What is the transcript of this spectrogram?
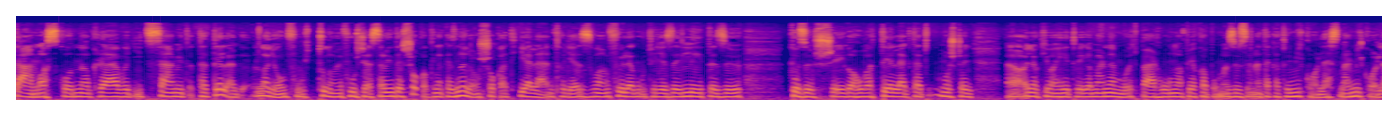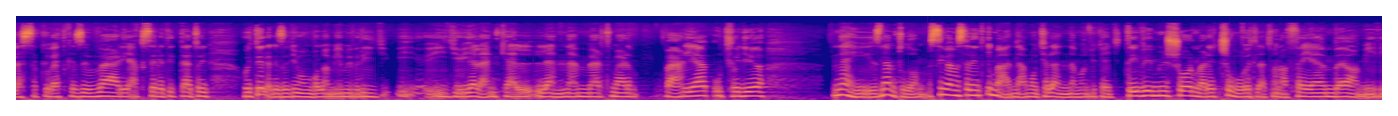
támaszkodnak rá, vagy itt számít, tehát tényleg nagyon fur, tudom, hogy furcsa szerint, de sokaknak ez nagyon sokat jelent, hogy ez van, főleg úgy, hogy ez egy létező közösség, ahova tényleg, tehát most, hogy eh, anyaki van hétvége már nem volt pár hónapja, kapom az üzeneteket, hogy mikor lesz már, mikor lesz a következő, várják, szeretik, tehát hogy, hogy tényleg ez egy olyan valami, amivel így, így jelen kell lennem, mert már várják, úgyhogy eh, Nehéz, nem tudom. Szívem szerint imádnám, hogyha lenne mondjuk egy tévéműsor, mert egy csomó ötlet van a fejembe, ami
